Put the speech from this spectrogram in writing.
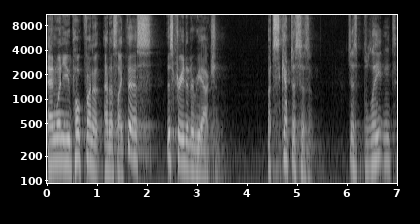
And when you poke fun at, at us like this, this created a reaction. But skepticism, just blatant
